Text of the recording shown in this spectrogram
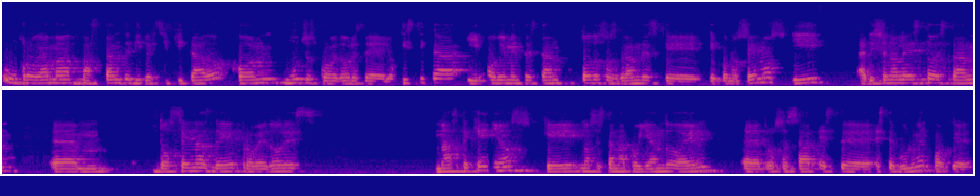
un programa bastante diversificado con muchos proveedores de logística y obviamente están todos los grandes que, que conocemos y Adicional a esto están em, docenas de proveedores más pequeños que nos están apoyando en eh, procesar este, este volumen, porque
